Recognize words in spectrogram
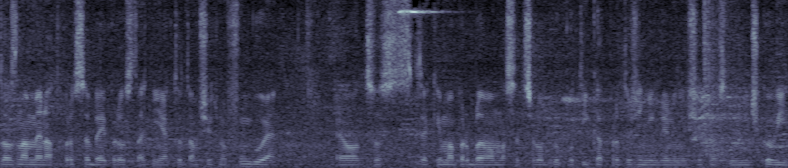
zaznamenat pro sebe i pro ostatní, jak to tam všechno funguje jo, co s, s jakýma problémama se třeba budu potýkat, protože nikdy není všechno sluníčkový.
